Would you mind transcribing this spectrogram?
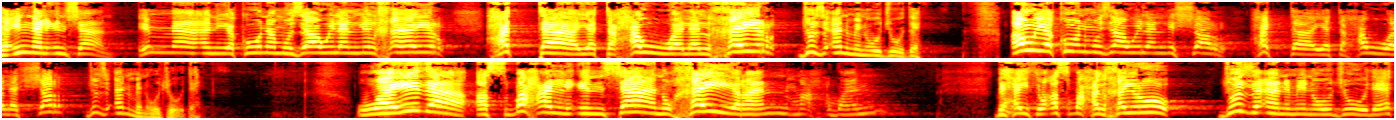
فإن الإنسان إما أن يكون مزاولا للخير حتى يتحول الخير جزءا من وجوده أو يكون مزاولا للشر حتى يتحول الشر جزءا من وجوده. وإذا أصبح الإنسان خيرا محضا بحيث أصبح الخير جزءا من وجوده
